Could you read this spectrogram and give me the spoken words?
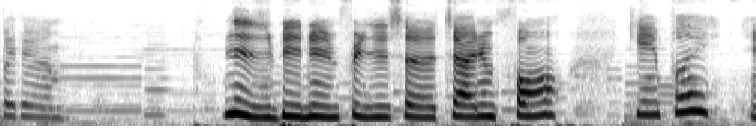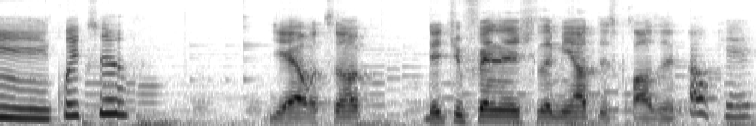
but um, this has been it for this uh, Titanfall gameplay, and Quicksilver. Yeah, what's up? Did you finish? Let me out this closet. Okay.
